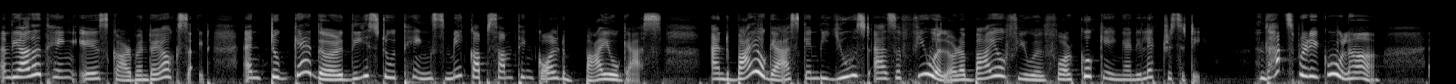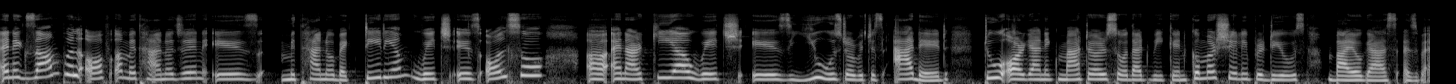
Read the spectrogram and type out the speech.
and the other thing is carbon dioxide. And together, these two things make up something called biogas. And biogas can be used as a fuel or a biofuel for cooking and electricity. That's pretty cool, huh? An example of a methanogen is Methanobacterium, which is also uh, an archaea which is used or which is added to organic matter so that we can commercially produce biogas as well.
